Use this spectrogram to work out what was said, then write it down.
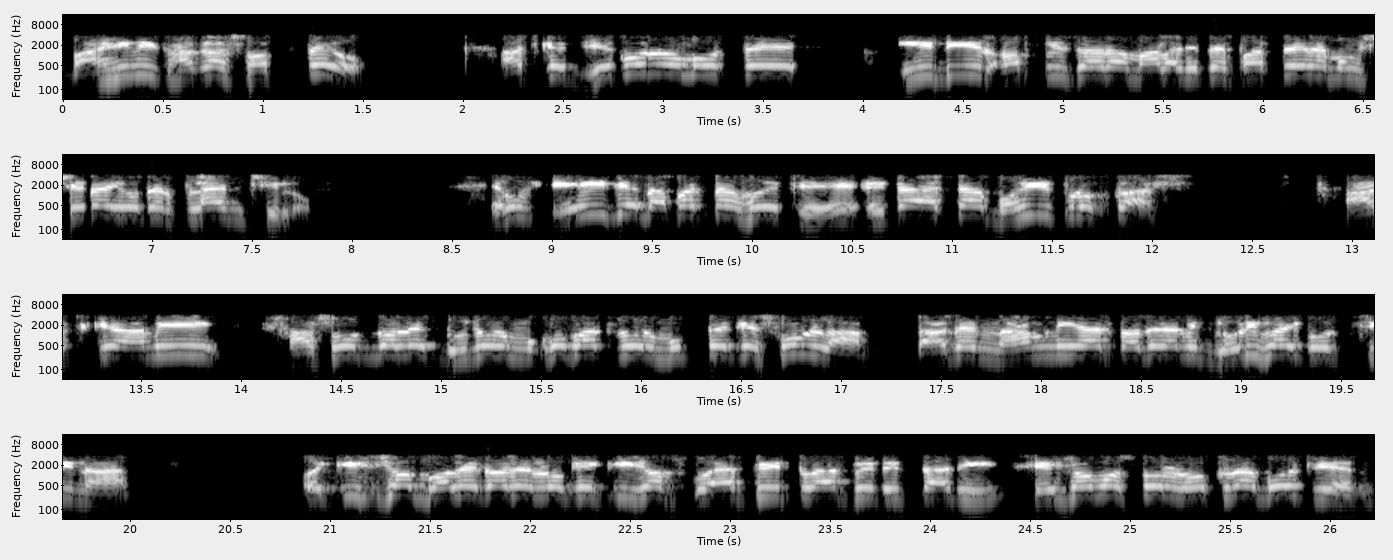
বাহিনী থাকা সত্ত্বেও আজকে যে কোনো মুহূর্তে ইডির অফিসাররা মারা যেতে পারতেন এবং সেটাই ওদের প্ল্যান ছিল। এবং এই যে ব্যাপারটা হয়েছে, এটা একটা বহিঃপ্রকাশ। আজকে আমি শাসক দলের দুজন মুখপাত্রর মুখ থেকে শুনলাম, তাদের নাম নিয়ে আর তাদের আমি গ্লোরিফাই করছি না। ওই কি সব বলে টলে লোকে, কি সব স্কোয়ার ফিট টোয়ার ফিট ইত্যাদি, সেই সমস্ত লোকরা বলছেন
